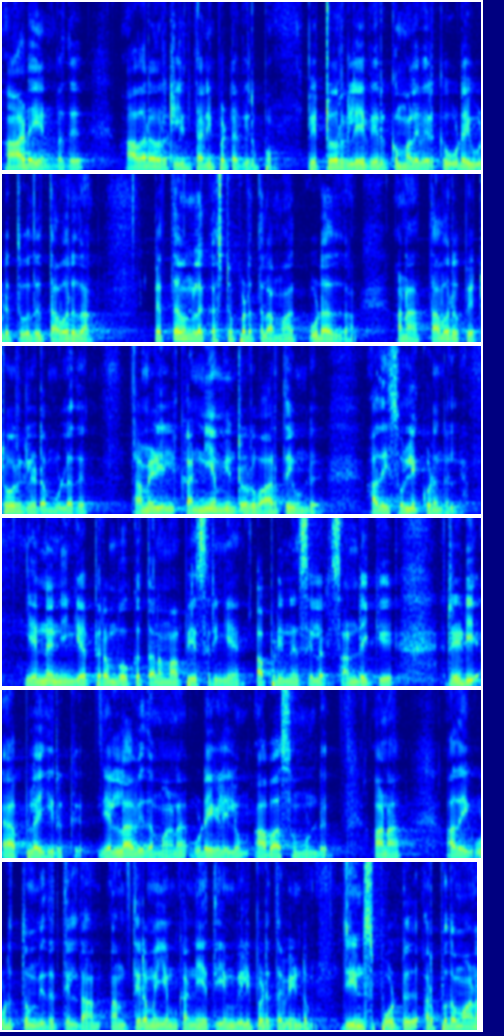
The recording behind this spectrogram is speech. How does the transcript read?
ஆடை என்பது அவரவர்களின் தனிப்பட்ட விருப்பம். பெற்றோர்களே வெறுக்கும் அளவிற்கு உடை உடுத்துவது தவறுதான். பெத்தவங்களை கஷ்டப்படுத்தலாமா? கூடாது தான் ஆனால் தவறு பெற்றோர்களிடம் உள்ளது. தமிழில் கண்ணியம் என்றொரு வார்த்தை உண்டு. அதை சொல்லிக் கொடுங்கள். என்ன நீங்கள் பிறம்போக்குத்தனமாக பேசுகிறீங்க அப்படின்னு சிலர் சண்டைக்கு ரெடி ஆப்பில் இருக்குது எல்லா விதமான உடைகளிலும் ஆபாசம் உண்டு. ஆனால் அதை உடுத்தும் விதத்தில்தான் நம் திறமையும் கண்ணியத்தையும் வெளிப்படுத்த வேண்டும். ஜீன்ஸ் போட்டு அற்புதமான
